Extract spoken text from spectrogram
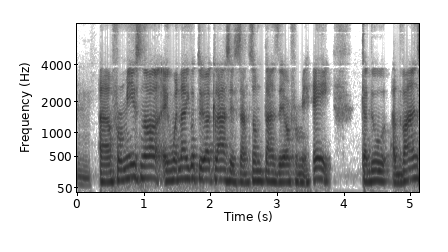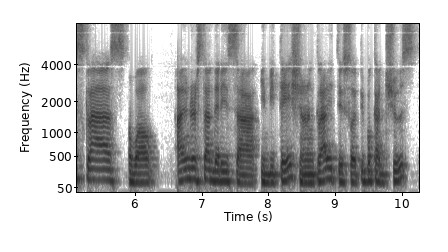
Mm. Uh, for me, it's not eh, when I go to yoga classes and sometimes they offer me, hey, can do advanced class. Well, I understand there is a invitation and clarity so that people can choose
